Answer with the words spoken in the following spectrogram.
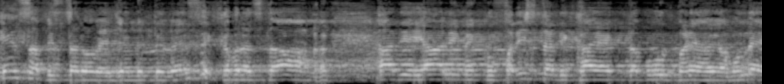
کیسا بستر ہوئے جنت ویسے قبرستان۔ آدھی یا علی میں کو فرشتہ دکھایا، ایک تبوت بڑے ہوئے ہوندے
